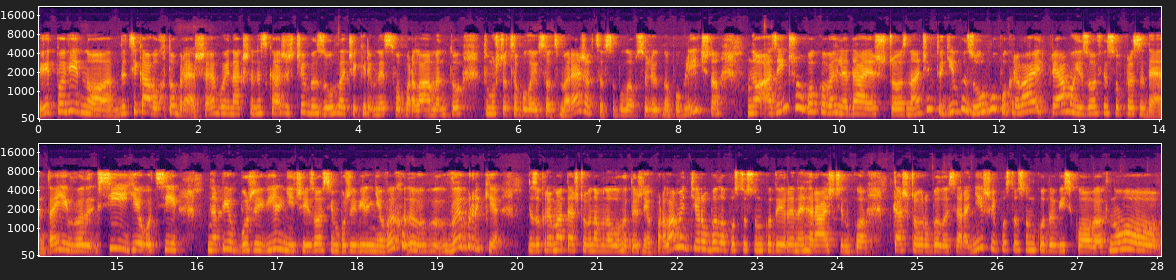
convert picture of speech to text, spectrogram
Відповідно, не цікаво, хто бреше, бо інакше не скажеш, чи безугла, чи керівництво парламенту, тому що це було і в соцмережах, це все було абсолютно публічно. Ну а з іншого боку, виглядає, що значить тоді безуглу покривають прямо із офісу президента, і всі її оці напівбожевільні чи зовсім божевільні вибрики, зокрема те, що вона минулого тижня в парламенті робила по стосунку до Ірини Геращенко, те, що робилося раніше по стосунку до військових. Ну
